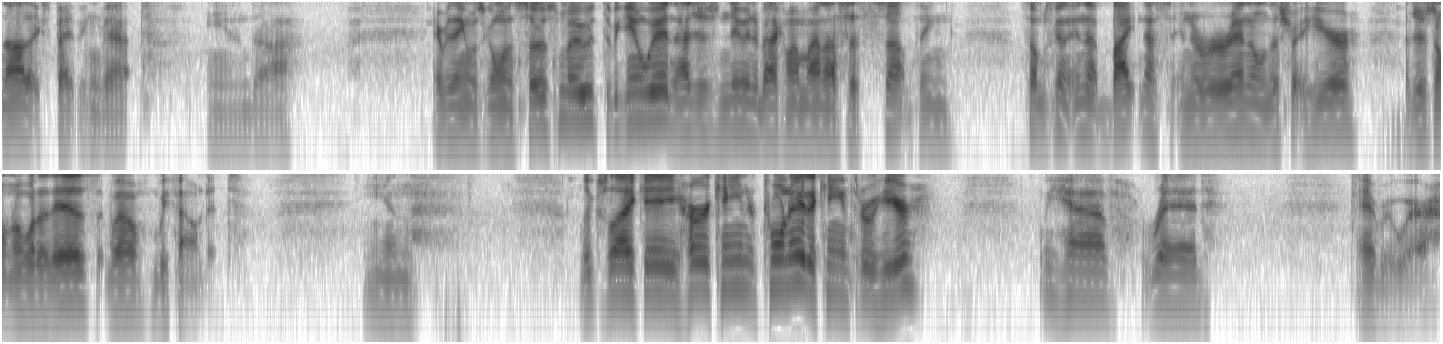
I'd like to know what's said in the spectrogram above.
Not expecting that. And uh, everything was going so smooth to begin with. And I just knew in the back of my mind, I said something, something's going to end up biting us in the rear end on this right here. I just don't know what it is. Well, we found it. And looks like a hurricane or tornado came through here. We have red everywhere.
